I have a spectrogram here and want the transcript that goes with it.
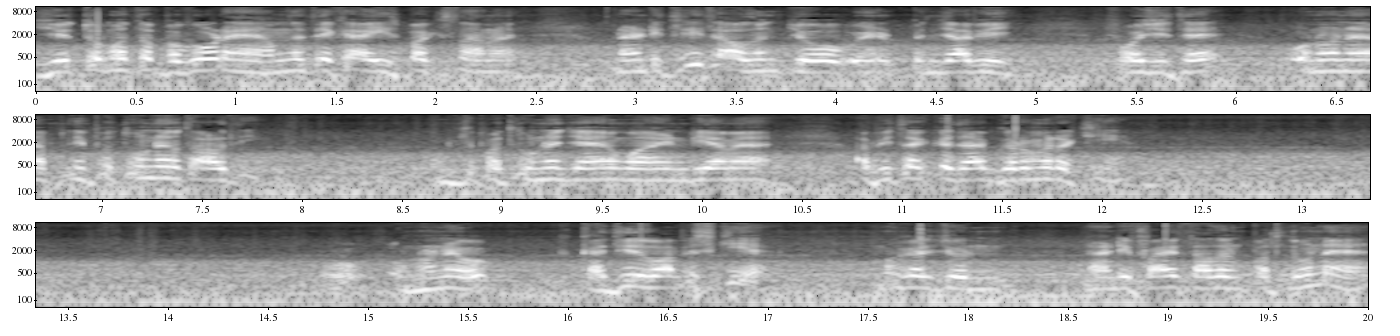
یہ تو مطلب بگوڑے ہیں۔ ہم نے دیکھا ہے، اس پاکستان میں نائنٹی تھری تھاؤزینڈ جو پنجابی فوجی تھے، انہوں نے اپنی پتلونیں اتار دی ان کی پتلونیں جو ہیں وہاں انڈیا میں ابھی تک عجائب گھروں میں رکھی ہیں۔ وہ انہوں نے قیدی واپس کی ہے مگر جو نائنٹی فائیو تھاؤزینڈ پتلونیں ہیں،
